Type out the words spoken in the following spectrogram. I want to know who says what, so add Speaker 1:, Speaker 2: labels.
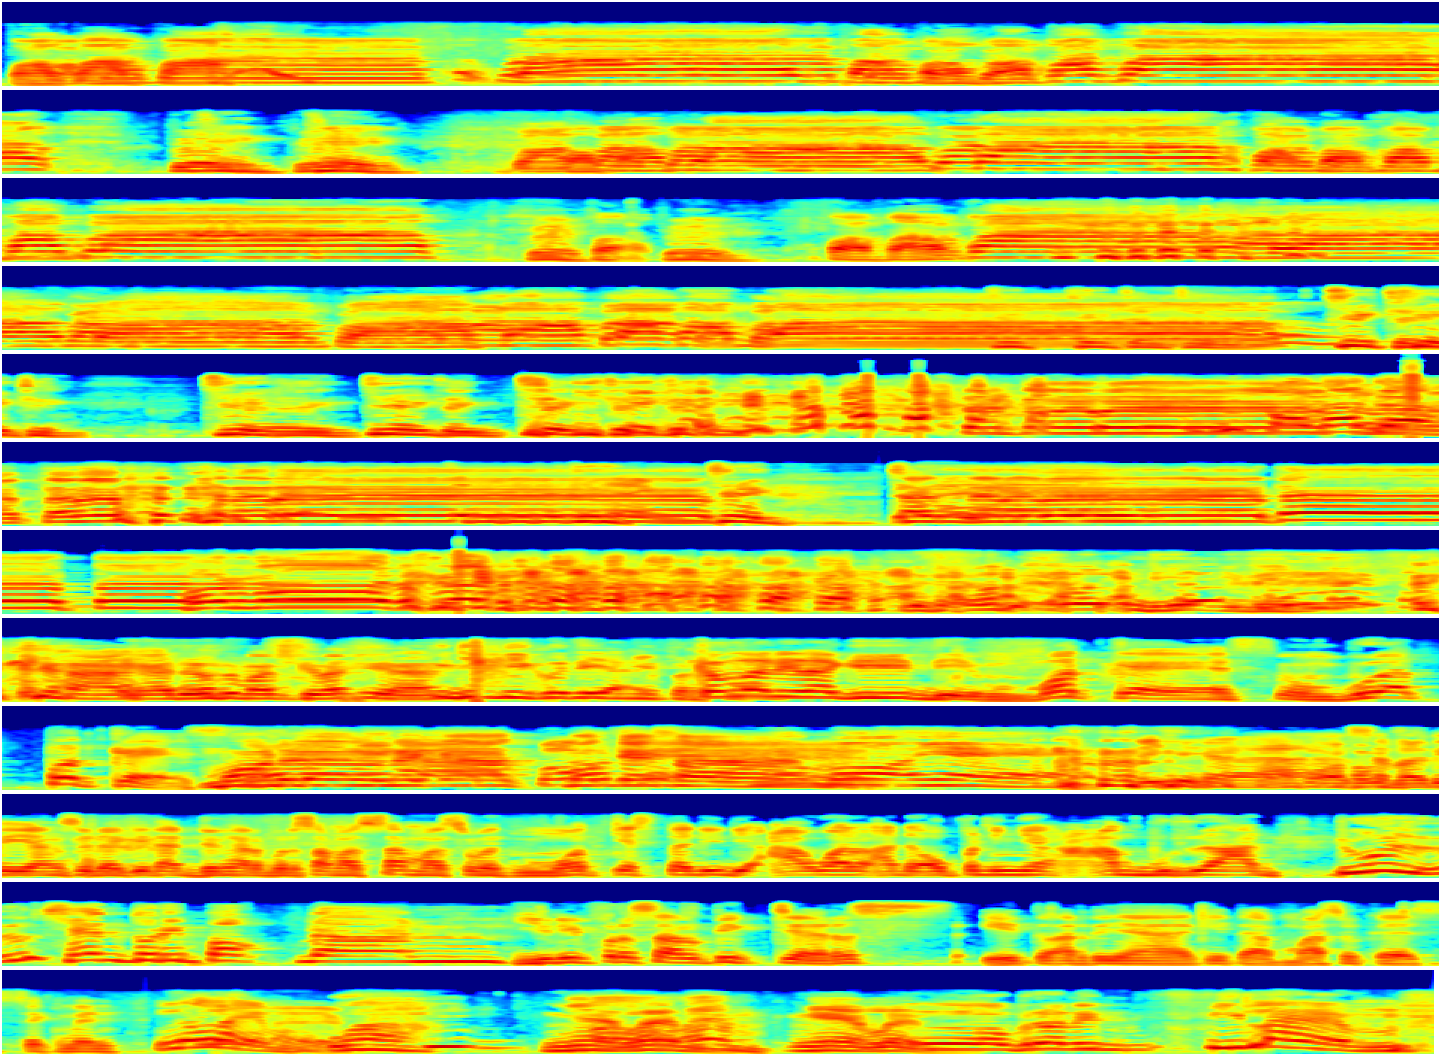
Speaker 1: Breng
Speaker 2: ta,
Speaker 3: ta.
Speaker 1: emang, emang endingnya gitu ya?
Speaker 2: Enggak, enggak ada hormat gerak ya.
Speaker 3: Jadi ngikutin ya,
Speaker 1: Kembali lagi di podcast membuat podcast.
Speaker 2: Model, nekat podcastan.
Speaker 3: Nah, Memoknya.
Speaker 1: iya, seperti yang sudah kita dengar bersama-sama sobat podcast tadi di awal ada opening yang amburadul.
Speaker 3: Century Pok dan
Speaker 1: Universal Pictures. Itu artinya kita masuk ke segmen ngelem.
Speaker 3: Wah,
Speaker 2: ngelem. Ngelem.
Speaker 1: Ngobrolin film.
